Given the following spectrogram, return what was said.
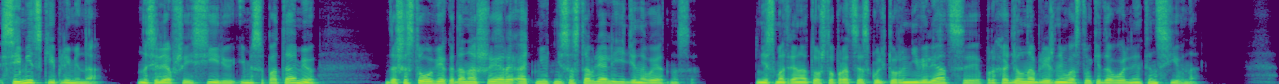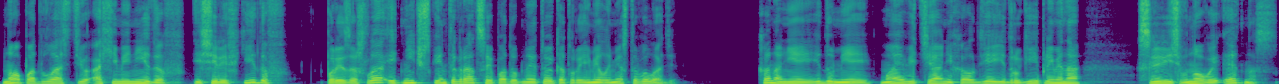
Семитские племена, населявшие Сирию и Месопотамию, до VI века до нашей эры отнюдь не составляли единого этноса, несмотря на то, что процесс культурной нивеляции проходил на Ближнем Востоке довольно интенсивно. Но под властью ахименидов и селевкидов произошла этническая интеграция, подобная той, которая имела место в Эладе. Хананеи, Идумеи, Маявитяне, Халдеи и другие племена слились в новый этнос,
